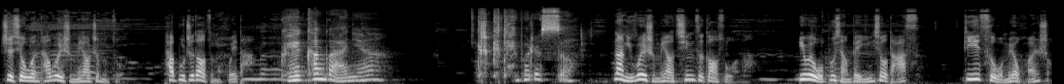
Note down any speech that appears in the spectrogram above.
智秀问他为什么要这么做，他不知道怎么回答。那你为什么要亲自告诉我呢？因为我不想被银秀打死。第一次我没有还手，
